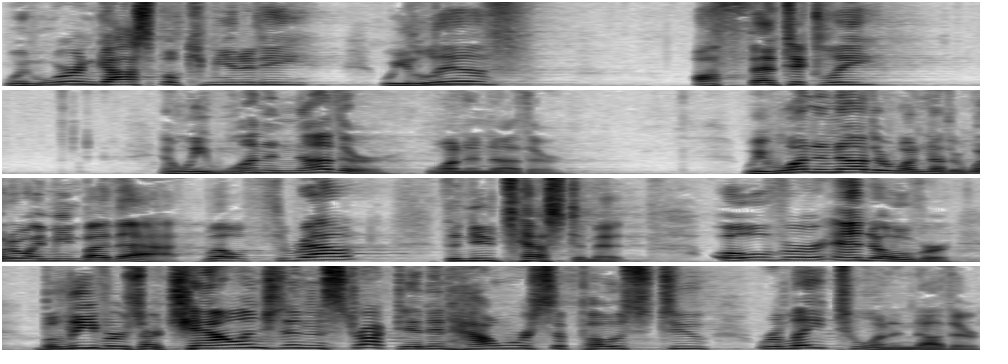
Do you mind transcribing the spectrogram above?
When we're in gospel community, we live authentically and we one another one another. We one another one another. What do I mean by that? Well, throughout the New Testament, over and over, believers are challenged and instructed in how we're supposed to relate to one another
